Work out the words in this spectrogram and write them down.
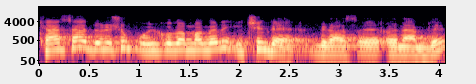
kentsel dönüşüm uygulamaları için de biraz e, önemli.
